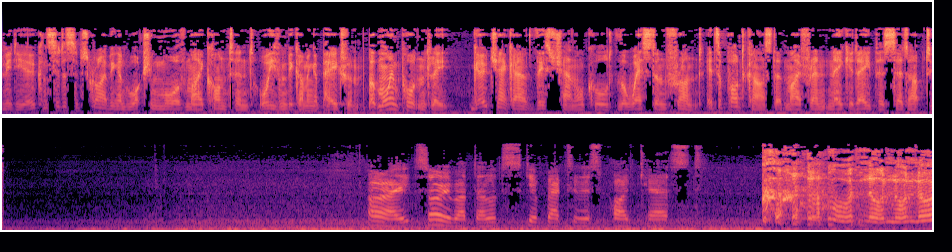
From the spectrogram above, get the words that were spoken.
video, consider subscribing and watching more of my content, or even becoming a patron. But more importantly, go check out this channel called The Western Front. It's a podcast that my friend Naked Ape has set up to. Alright, sorry about that. Let's get back to this podcast. oh, no, no, no,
